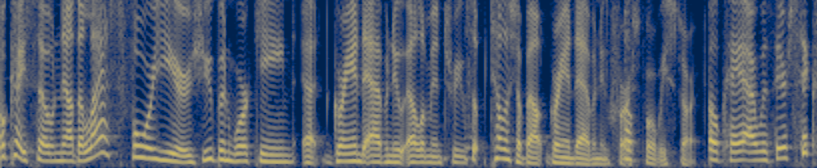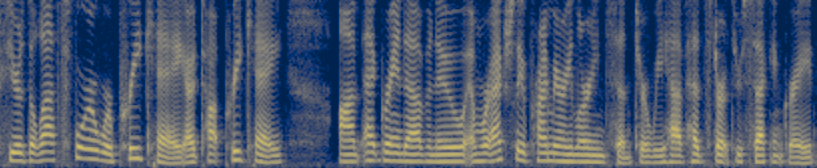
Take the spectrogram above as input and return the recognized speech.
Okay, so now the last four years you've been working at Grand Avenue Elementary. So tell us about Grand Avenue first oh, before we start. Okay, I was there six years. The last four were pre K. I taught pre K um, at Grand Avenue, and we're actually a primary learning center. We have Head Start through second grade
